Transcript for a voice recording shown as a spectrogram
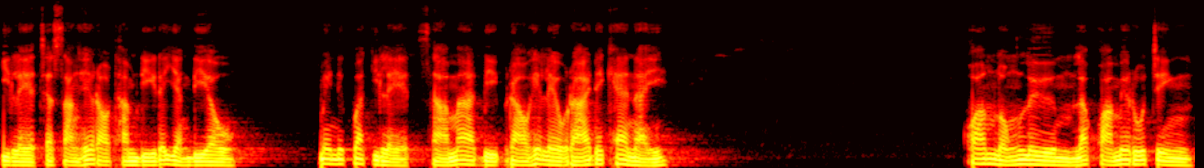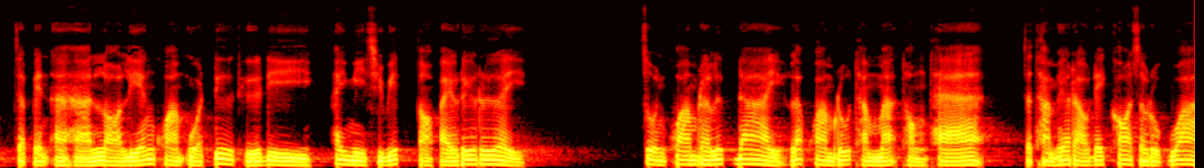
กิเลสจะสั่งให้เราทำดีได้อย่างเดียว ไม่นึกว่ากิเลสสามารถบีบเราให้เลวร้ายได้แค่ไหน ความหลงลืมและความไม่รู้จริง จะเป็นอาหารหล่อเลี้ยงความอวดดื้อถือดี ให้มีชีวิตต่อไปเรื่อยๆ ส่วนความระลึกได้และความรู้ธรรมะท่องแท้ จะทำให้เราได้ข้อสรุปว่า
